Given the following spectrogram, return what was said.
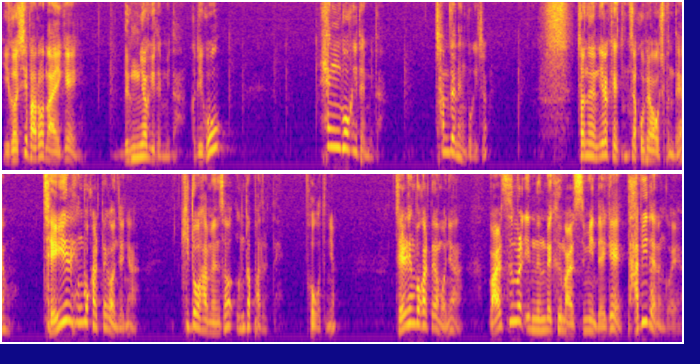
이것이 바로 나에게 능력이 됩니다. 그리고 행복이 됩니다. 참된 행복이죠. 저는 이렇게 진짜 고백하고 싶은데요. 제일 행복할 때가 언제냐? 기도하면서 응답받을 때. 그거거든요. 제일 행복할 때가 뭐냐? 말씀을 읽는데 그 말씀이 내게 답이 되는 거예요.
